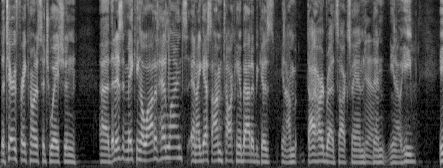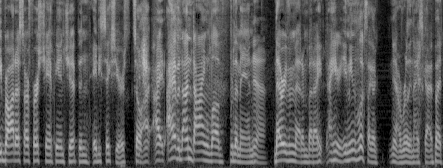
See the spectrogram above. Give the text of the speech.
the Terry Francona situation uh, that isn't making a lot of headlines, and I guess I'm talking about it because you know I'm a diehard Red Sox fan, Yeah. and you know he he brought us our first championship in 86 years, so I, I, I have an undying love for the man. Yeah. never even met him, but I I hear. I mean, he looks like a you know really nice guy, but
